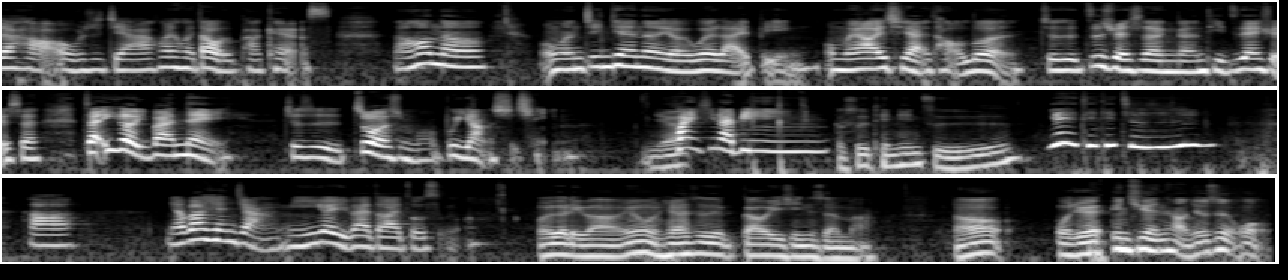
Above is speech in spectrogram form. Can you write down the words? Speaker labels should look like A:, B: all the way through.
A: 大家好，我是佳，欢迎回到我的 podcast。然后呢，我们今天呢有一位来宾，我们要一起来讨论，就是自学生跟体制内学生在一个礼拜内就是做了什么不一样的事情。欢迎新来宾，
B: 我是婷婷子，
A: 耶，婷婷子。好，你要不要先讲你一个礼拜都在做什么？
B: 我一个礼拜，因为我现在是高一新生嘛，然后我觉得运气很好，就是我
